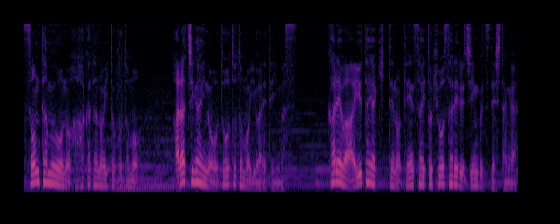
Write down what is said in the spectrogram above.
ソンタム王の母方のいとことも腹違いの弟とも言われています。彼はアユタヤ切手の天才と評される人物でしたが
